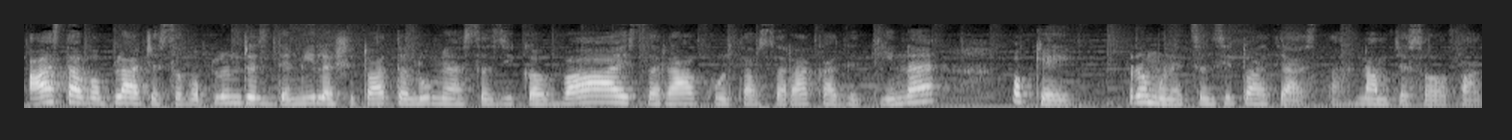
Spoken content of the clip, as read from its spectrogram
asta vă place să vă plângeți de milă și toată lumea să zică vai săracul sau săraca de tine, ok, rămâneți în situația asta, n-am ce să vă fac.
